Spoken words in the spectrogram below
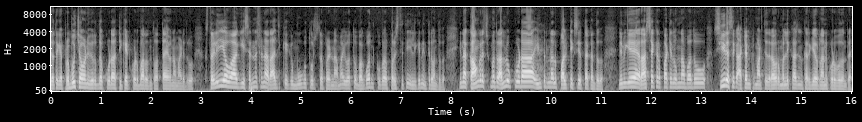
ಜೊತೆಗೆ ಪ್ರಭು ಚವಾಣ್ ವಿರುದ್ಧ ಕೂಡ ಟಿಕೆಟ್ ಕೊಡಬಾರ್ದು ಅಂತ ಒತ್ತಾಯವನ್ನು ಮಾಡಿದರು. ಸ್ಥಳೀಯವಾಗಿ ಸಣ್ಣ ಸಣ್ಣ ರಾಜಕೀಯಕ್ಕೆ ಮೂಗು ತೂರಿಸಿದ ಪರಿಣಾಮ ಇವತ್ತು ಭಗವಂತ ಕುಮಾರ್ ಪರಿಸ್ಥಿತಿ ಇಲ್ಲಿಗೆ ನಿಂತಿರುವಂಥದ್ದು. ಇನ್ನು ಕಾಂಗ್ರೆಸ್ ಬಂದರೆ ಅಲ್ಲೂ ಕೂಡ ಇಂಟರ್ನಲ್ ಪಾಲಿಟಿಕ್ಸ್ ಇರ್ತಕ್ಕಂಥದ್ದು. ನಿಮಗೆ ರಾಜಶೇಖರ್ ಪಾಟೀಲ್, ಉಮ್ನಾಬಾದು ಸೀರಿಯಸ್ ಆಗಿ ಅಟೆಂಪ್ಟ್ ಮಾಡ್ತಿದ್ದಾರೆ. ಅವರು ಮಲ್ಲಿಕಾರ್ಜುನ್ ಖರ್ಗೆ ಅವ್ರು ನಾನು ಕೊಡ್ಬೋದು ಅಂದರೆ.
